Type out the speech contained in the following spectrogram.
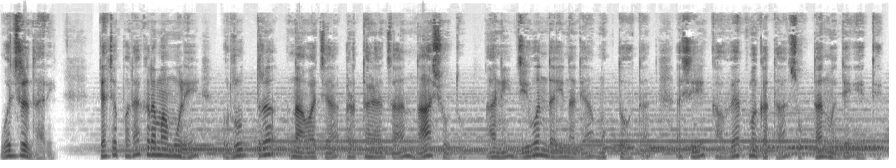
वज्रधारी. त्याच्या पराक्रमामुळे रुद्र नावाच्या अडथळ्याचा नाश होतो आणि जीवनदायी नद्या मुक्त होतात अशी काव्यात्मक कथा सुक्तांमध्ये येते.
